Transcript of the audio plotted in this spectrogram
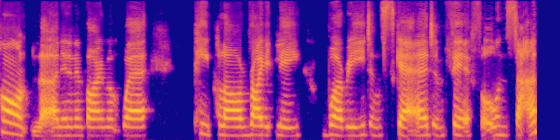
can't learn in an environment where people are rightly worried and scared and fearful and sad.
